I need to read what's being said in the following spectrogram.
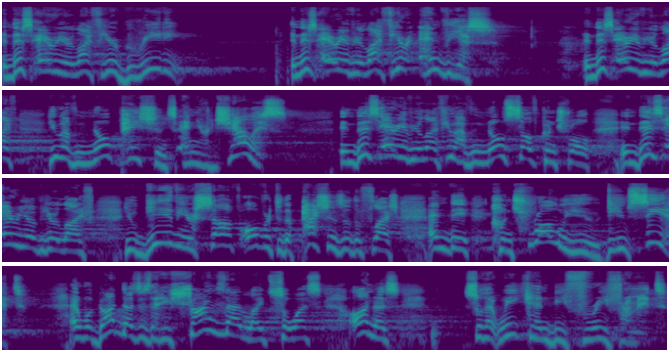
In this area of your life, you're greedy. In this area of your life, you're envious. In this area of your life, you have no patience and you're jealous. In this area of your life, you have no self control. In this area of your life, you give yourself over to the passions of the flesh and they control you. Do you see it? And what God does is that He shines that light so us on us so that we can be free from it.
